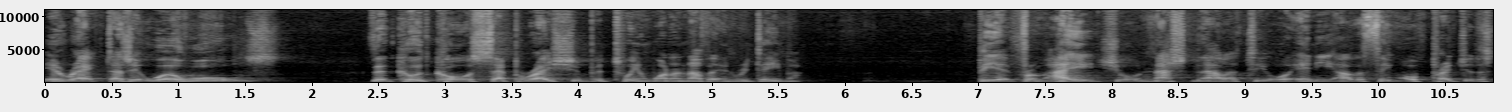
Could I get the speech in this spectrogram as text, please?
erect, as it were, walls that could cause separation between one another and Redeemer. Be it from age or nationality or any other thing or prejudice,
